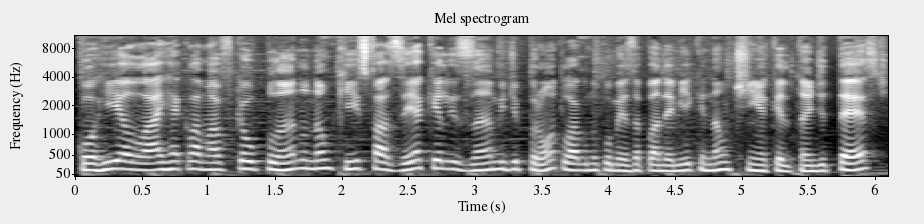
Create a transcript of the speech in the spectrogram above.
corria lá e reclamava porque o plano não quis fazer aquele exame de pronto, logo no começo da pandemia, que não tinha aquele tanto de teste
